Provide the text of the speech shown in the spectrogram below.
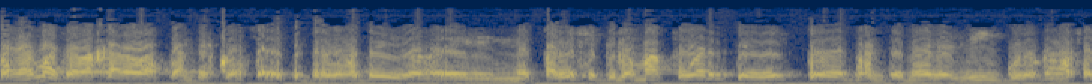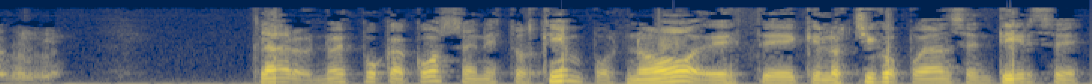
bueno, hemos trabajado bastantes cosas, pero como te digo, eh, me parece que lo más fuerte de esto es mantener el vínculo con la familia. Claro, no es poca cosa en estos tiempos, ¿no? Este, que los chicos puedan sentirse,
